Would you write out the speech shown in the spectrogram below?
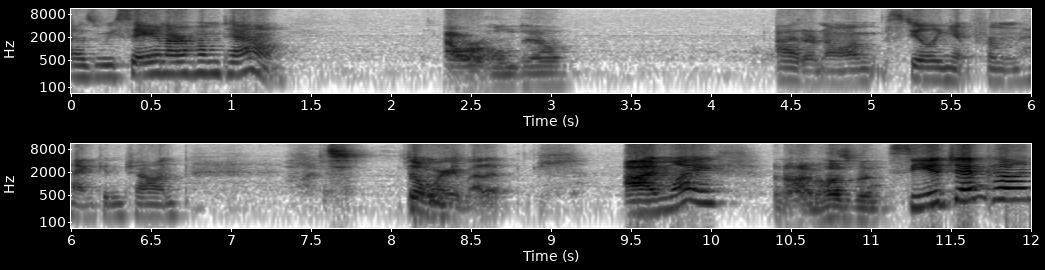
as we say in our hometown, Our hometown. I don't know. I'm stealing it from Hank and John. What? Don't worry about it. I'm wife. And I'm husband. See you, Gen Con.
